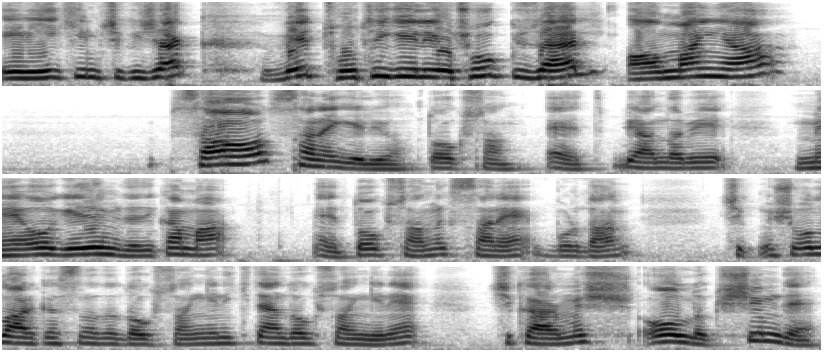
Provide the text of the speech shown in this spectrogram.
en iyi kim çıkacak? Ve Totti geliyor çok güzel. Almanya Sao Sane geliyor 90. Evet bir anda bir MO gelir mi dedik ama evet 90'lık Sane buradan çıkmış oldu. Arkasında da 90 yeni iki tane 90 yeni çıkarmış olduk. Şimdi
